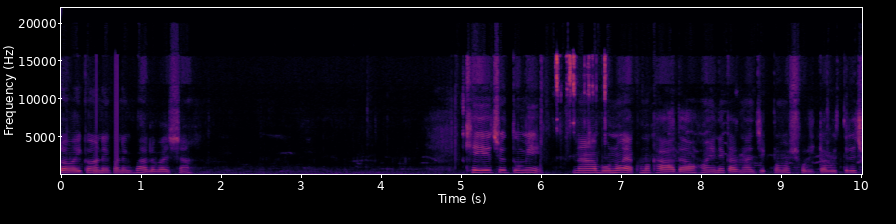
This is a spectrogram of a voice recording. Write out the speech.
সবাইকে অনেক অনেক ভালোবাসা। খেয়েছো তুমি? না বোনো, এখনও খাওয়া দাওয়া হয়নি কারণ আজ একটু আমার শরীরটা বুঝতে পেরেছ,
